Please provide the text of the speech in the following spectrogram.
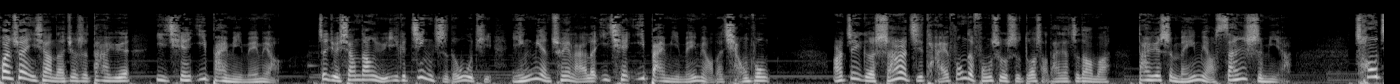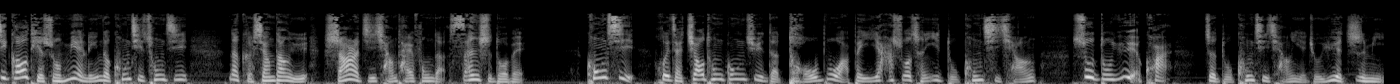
换算一下呢，就是大约一千一百米每秒，这就相当于一个静止的物体迎面吹来了一千一百米每秒的强风，而这个十二级台风的风速是多少？大家知道吗？大约是每秒三十米啊！超级高铁所面临的空气冲击，那可相当于十二级强台风的三十多倍。空气会在交通工具的头部啊被压缩成一堵空气墙，速度越快，这堵空气墙也就越致密。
